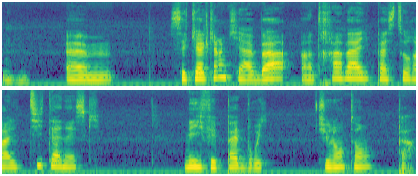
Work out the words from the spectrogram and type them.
mhm. euh, c'est quelqu'un qui abat un travail pastoral titanesque, mais il fait pas de bruit. Tu l'entends pas.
